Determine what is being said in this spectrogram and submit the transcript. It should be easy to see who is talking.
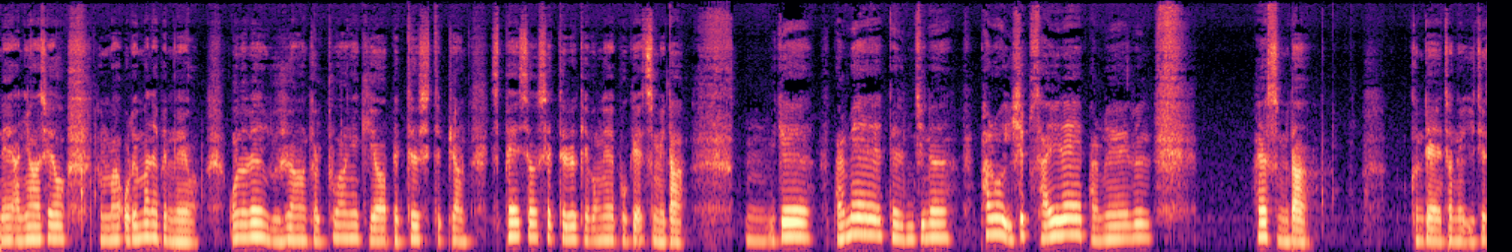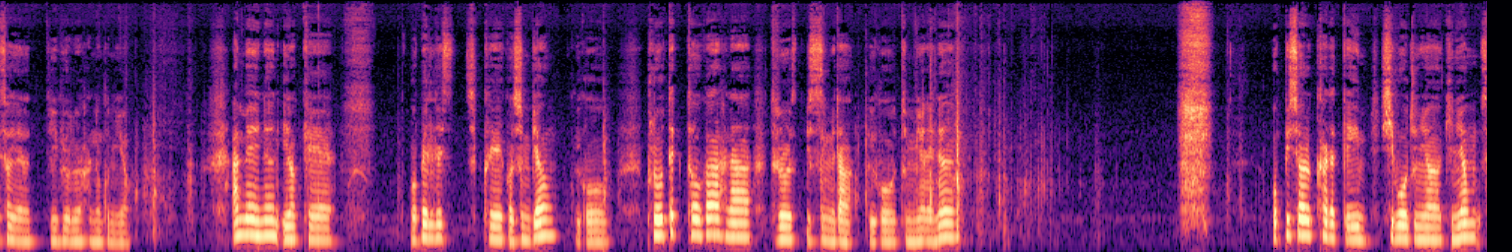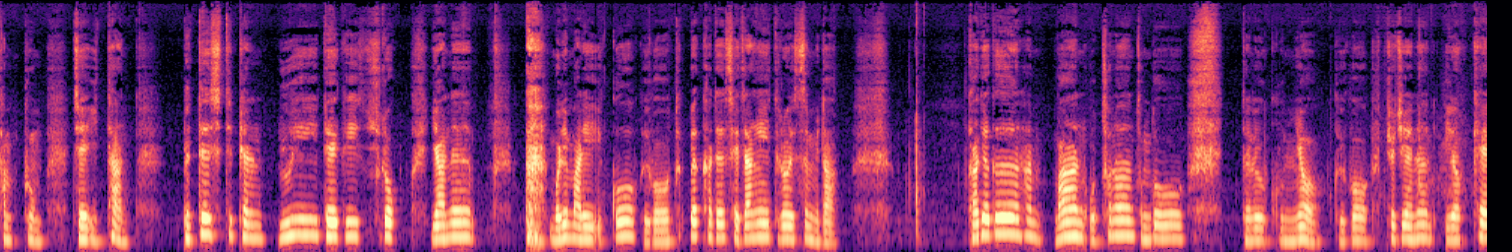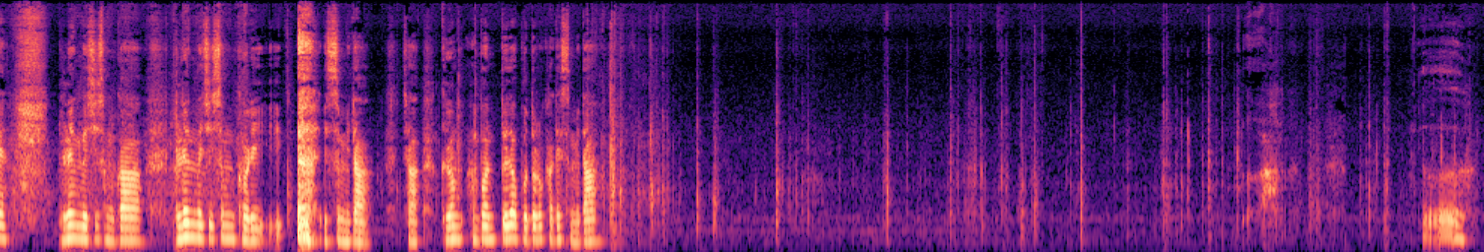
Speaker 1: 네, 안녕하세요. 정말 오랜만에 뵙네요. 오늘은 유효한 결투왕의 기어 배틀시티 편 스페셜 세트를 개봉해 보겠습니다. 음, 이게 발매된 지는 8월 24일에 발매를 하였습니다. 근데 저는 이제서야 리뷰를 하는군요. 앞면에는 이렇게 오벨리스크의 거신병, 그리고 프로텍터가 하나 들어 있습니다. 그리고 뒷면에는 오피셜 카드 게임 15주년 기념 상품 제2탄 배틀시티 편 유희대기 수록이라는 머리말이 있고 그리고 특별 카드 3장이 들어 있습니다. 가격은 한 15,000원 정도 되는군요. 그리고 표지에는 이렇게 블랙매지성과 블랙매지성 거리 있습니다. 자, 그럼 한번 뜯어보도록 하겠습니다. 으... 아,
